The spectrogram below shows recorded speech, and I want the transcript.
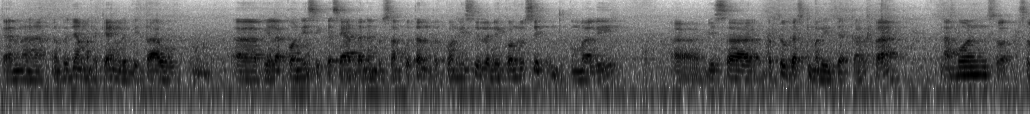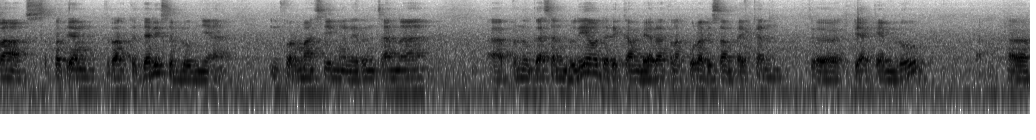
karena tentunya mereka yang lebih tahu uh, bila kondisi kesehatan yang bersangkutan untuk kondisi lebih kondusif untuk kembali uh, bisa bertugas kembali di Jakarta. Namun seperti yang telah terjadi sebelumnya, informasi mengenai rencana uh, penugasan beliau dari Canberra telah pula disampaikan ke pihak Kemlu. Uh,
